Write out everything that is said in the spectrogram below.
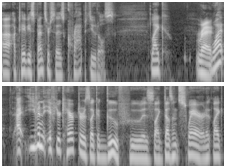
uh, Octavia Spencer says "crap doodles," like Right. what? I, even if your character is like a goof who is like doesn't swear, and it like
